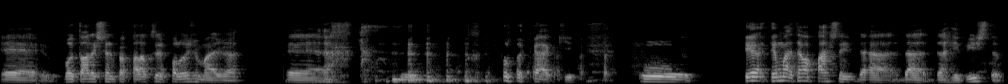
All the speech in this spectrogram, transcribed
É, botar o Alexandre para falar, porque você falou demais já. É... Vou colocar aqui. O... Tem, tem, uma, tem uma parte da, da, da revista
